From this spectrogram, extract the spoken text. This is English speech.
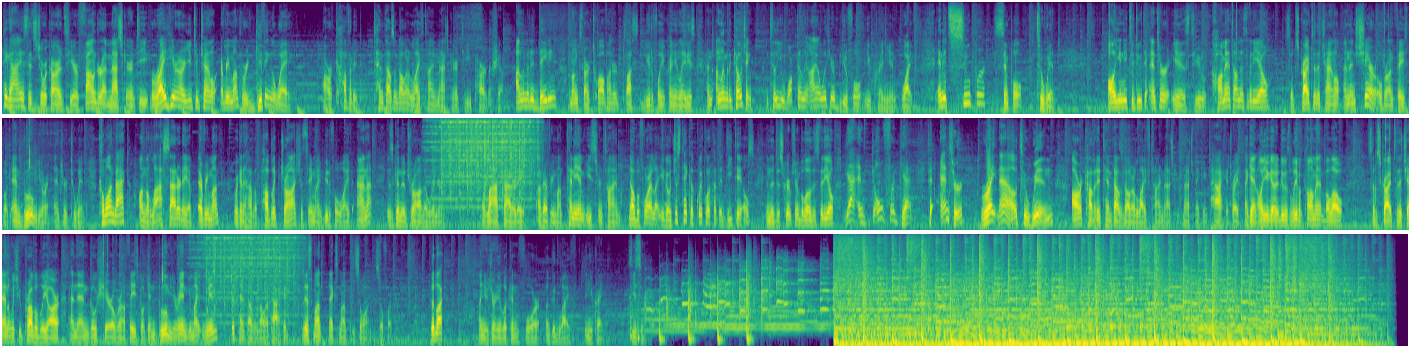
Hey guys, it's Joe Ricards here, founder at Match Guarantee. Right here on our YouTube channel, every month we're giving away our coveted $10,000 lifetime match guarantee partnership. Unlimited dating amongst our 1,200 plus beautiful Ukrainian ladies and unlimited coaching until you walk down the aisle with your beautiful Ukrainian wife. And it's super simple to win. All you need to do to enter is to comment on this video, subscribe to the channel, and then share over on Facebook. And boom, you're entered to win. Come on back on the last Saturday of every month. We're gonna have a public draw. I should say my beautiful wife, Anna, is gonna draw the winner the last Saturday of every month, 10 a.m. Eastern Time. Now, before I let you go, just take a quick look at the details in the description below this video. Yeah, and don't forget to enter right now to win our coveted $10,000 lifetime match matchmaking package, right? Again, all you gotta do is leave a comment below, subscribe to the channel, which you probably are, and then go share over on Facebook and boom, you're in. You might win the $10,000 package this month, next month, and so on and so forth. Good luck on your journey looking for a good wife in Ukraine. See you soon.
